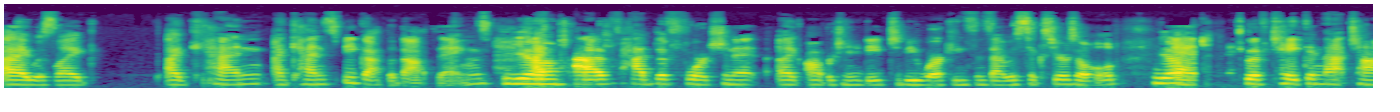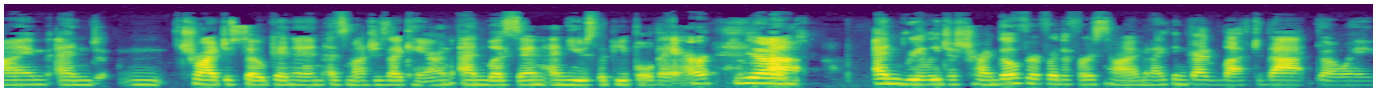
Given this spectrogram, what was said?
I was like, I can I can speak up about things. Yeah. I have had the fortunate like opportunity to be working since I was six years old. Yeah. And to have taken that time and tried to soak it in as much as I can and listen and use the people there. Yeah. Uh, and really just try and go for it for the first time. And I think I left that going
